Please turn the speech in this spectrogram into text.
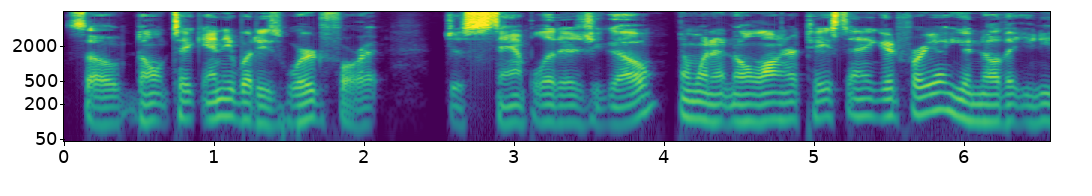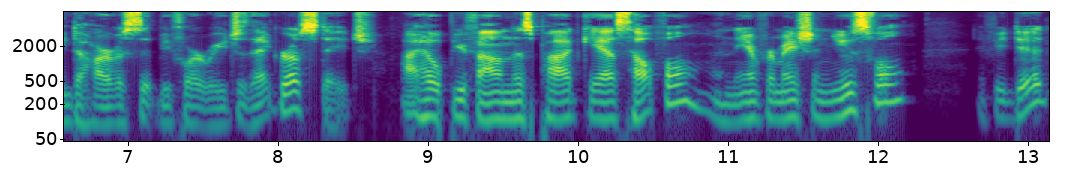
So don't take anybody's word for it. Just sample it as you go. And when it no longer tastes any good for you, you know that you need to harvest it before it reaches that growth stage. I hope you found this podcast helpful and the information useful. If you did,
